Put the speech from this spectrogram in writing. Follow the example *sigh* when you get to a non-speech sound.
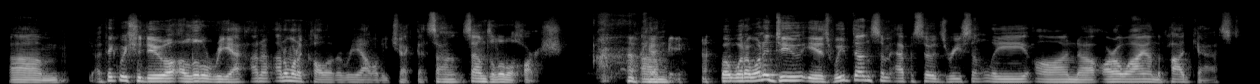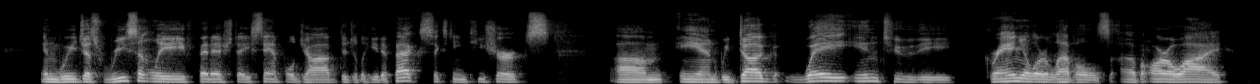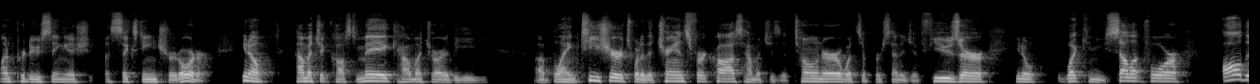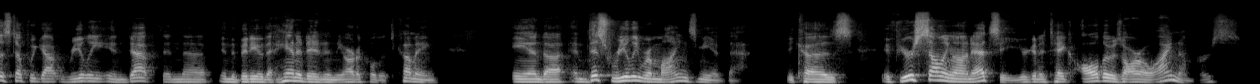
Um, I think we should do a, a little rea- I don't, I don't want to call it a reality check. That sounds sounds a little harsh. *laughs* okay. um, but what I want to do is we've done some episodes recently on uh, ROI on the podcast, and we just recently finished a sample job, DigitalHeat FX, 16 t-shirts, um, and we dug way into the granular levels of ROI on producing a, a 16 shirt order. You know, how much it costs to make, how much are the uh, blank t-shirts, what are the transfer costs, how much is a toner, what's a percentage of fuser, you know, what can you sell it for? All this stuff we got really in depth in the in the video that Hannah did in the article that's coming. And uh, and this really reminds me of that because if you're selling on Etsy, you're going to take all those ROI numbers,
